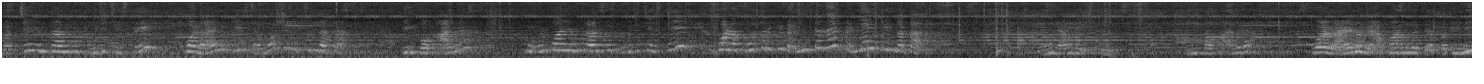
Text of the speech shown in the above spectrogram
మత్స్య యంత్రానికి పూజ చేస్తే వాళ్ళ ఆయనకి ప్రమోషన్ ఇచ్చిందట. ఇంకొక ఆవిడ కూర్మా యంత్రానికి పూజ చేస్తే వాళ్ళ కూతురికి వెంటనే పెళ్ళైపోయిందట. ఏమండి ఇంకొక ఆవిడ వాళ్ళ ఆయన వ్యాపారంలో దెబ్బతిని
